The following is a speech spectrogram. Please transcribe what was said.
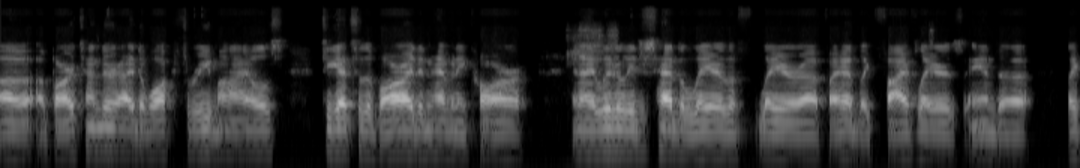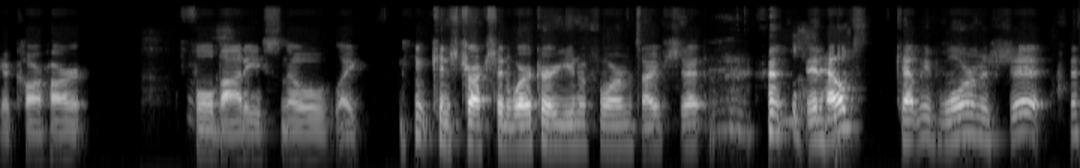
a, a bartender, I had to walk three miles to get to the bar. I didn't have any car, and I literally just had to layer the layer up. I had like five layers and uh like a Carhartt full body snow like construction worker uniform type shit. it helps. Kept me warm as shit.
